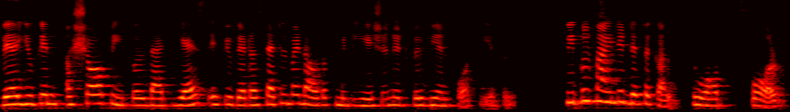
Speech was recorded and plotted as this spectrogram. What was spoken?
where you can assure people that, yes, if you get a settlement out of mediation, it will be enforceable, people find it difficult to opt for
